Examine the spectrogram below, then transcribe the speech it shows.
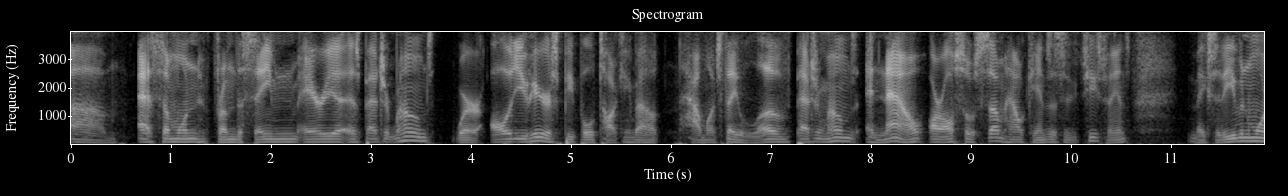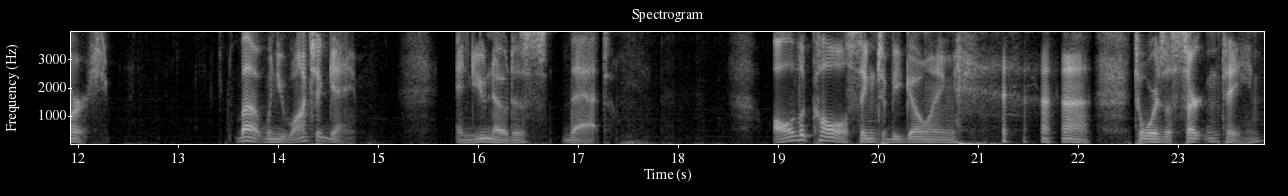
Um, as someone from the same area as Patrick Mahomes, where all you hear is people talking about how much they love Patrick Mahomes and now are also somehow Kansas City Chiefs fans, makes it even worse. But when you watch a game and you notice that all the calls seem to be going towards a certain team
